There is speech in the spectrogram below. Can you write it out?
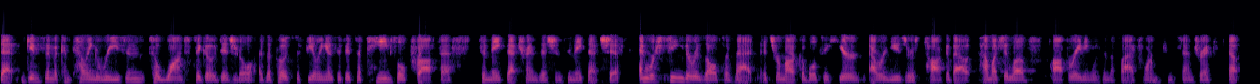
that gives them a compelling reason to want to go digital, as opposed to feeling as if it's a painful process to make that transition, to make that shift. And we're seeing the results of that. It's remarkable to hear our users talk about how much they love operating within the platform Concentriq. Now,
